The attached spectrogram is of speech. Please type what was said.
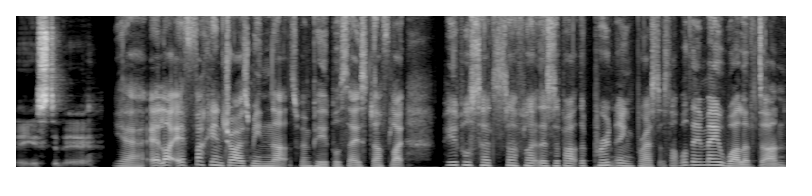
it used to be. Yeah, it like it fucking drives me nuts when people say stuff like people said stuff like this about the printing press. It's like, well, they may well have done,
